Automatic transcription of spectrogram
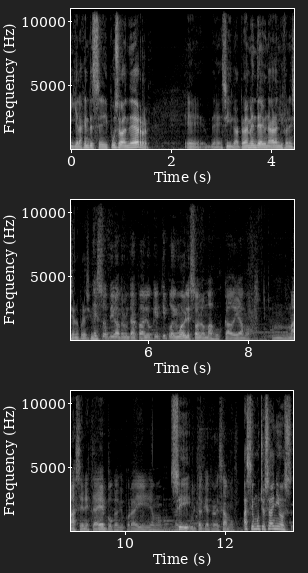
y que la gente se dispuso a vender, eh, eh, sí, realmente hay una gran diferencia en los precios. Eso te iba a preguntar, Pablo, ¿qué tipo de inmuebles son los más buscados, digamos? Más en esta época que por ahí, digamos, la dificultad que atravesamos. Hace muchos años,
